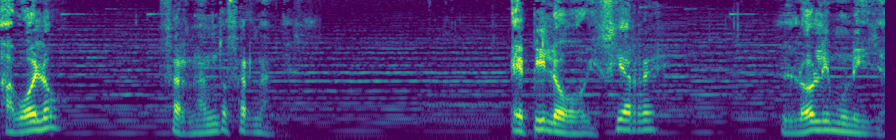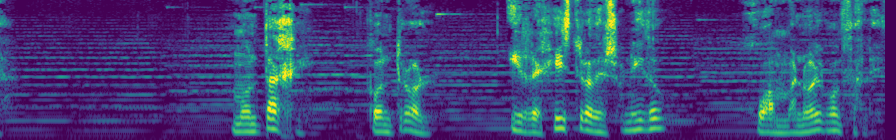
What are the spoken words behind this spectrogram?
Abuelo Fernando Fernández. Epílogo y cierre Loli Munilla. Montaje, control y registro de sonido Juan Manuel González.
